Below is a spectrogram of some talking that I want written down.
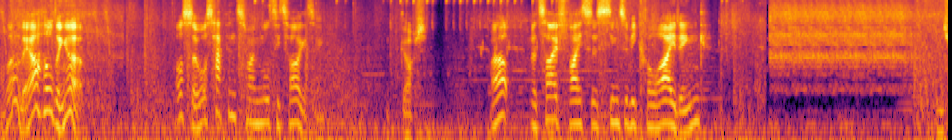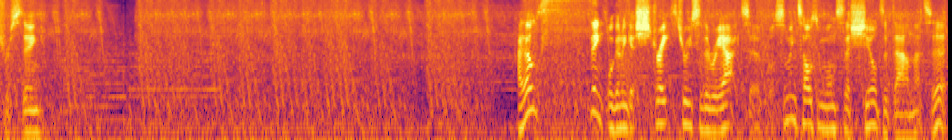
Although, they are holding up. Also, what's happened to my multi-targeting? Gosh. Well, the TIE fighters seem to be colliding. Interesting. I don't think we're going to get straight through to the reactor, but something tells me once their shields are down, that's it.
